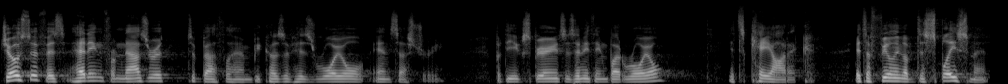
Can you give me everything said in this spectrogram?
Joseph is heading from Nazareth to Bethlehem because of his royal ancestry. But the experience is anything but royal, it's chaotic. It's a feeling of displacement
